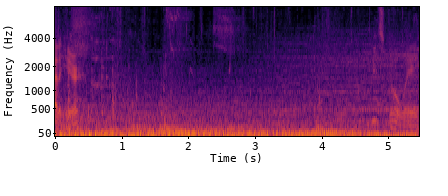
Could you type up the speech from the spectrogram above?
Out of here. Let's go away.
